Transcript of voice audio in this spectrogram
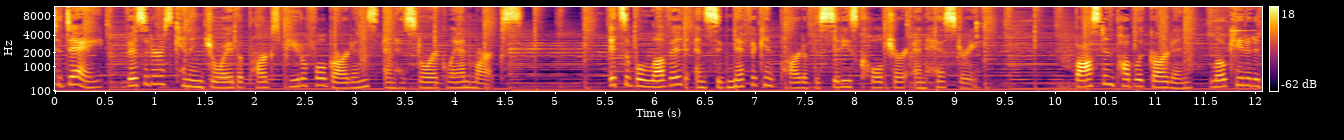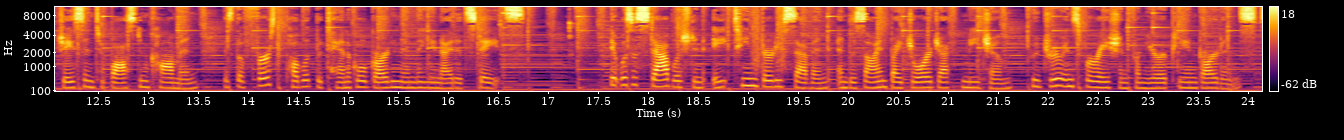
Today, visitors can enjoy the park's beautiful gardens and historic landmarks. It's a beloved and significant part of the city's culture and history. Boston Public Garden, located adjacent to Boston Common, is the first public botanical garden in the United States. It was established in 1837 and designed by George F. Meacham, who drew inspiration from European gardens.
